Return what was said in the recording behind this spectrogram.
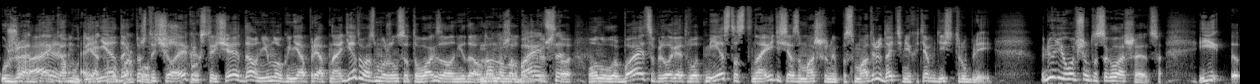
уже Правильно. отдай кому-то. Не отдай, потому что человек их встречает, да, он немного неопрятно одет, возможно, с этого вокзала недавно Но он улыбается. Что он улыбается, предлагает вот место, становитесь, я за машиной посмотрю, дайте мне хотя бы 10 рублей. Люди, в общем-то, соглашаются. И э,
